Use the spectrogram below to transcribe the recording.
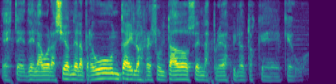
este, elaboración de la pregunta y los resultados en las pruebas pilotos que, hubo.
